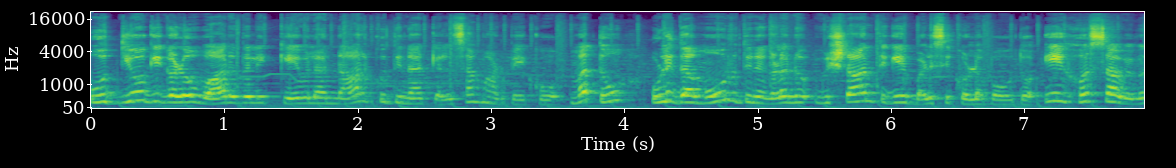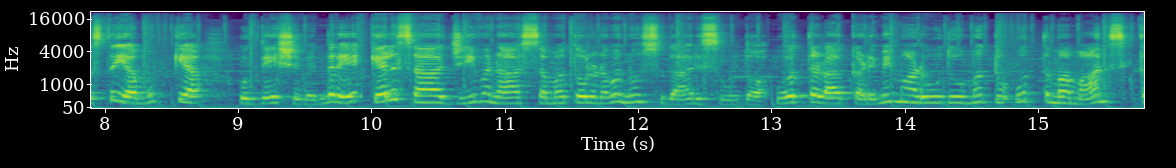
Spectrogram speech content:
ಉದ್ಯೋಗಿಗಳು ವಾರದಲ್ಲಿ ಕೇವಲ ನಾಲ್ಕು ದಿನ ಕೆಲಸ ಮಾಡಬೇಕು ಮತ್ತು ಉಳಿದ ಮೂರು ದಿನಗಳನ್ನು ವಿಶ್ರಾಂತಿಗೆ ಬಳಸಿಕೊಳ್ಳಬಹುದು. ಈ ಹೊಸ ವ್ಯವಸ್ಥೆಯ ಮುಖ್ಯ ಉದ್ದೇಶವೆಂದರೆ ಕೆಲಸ, ಜೀವನ, ಸಮತೋಲನವನ್ನು ಸುಧಾರಿಸುವುದು, ಒತ್ತಡ ಕಡಿಮೆ ಮಾಡುವುದು ಮತ್ತು ಉತ್ತಮ ಮಾನಸಿಕ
